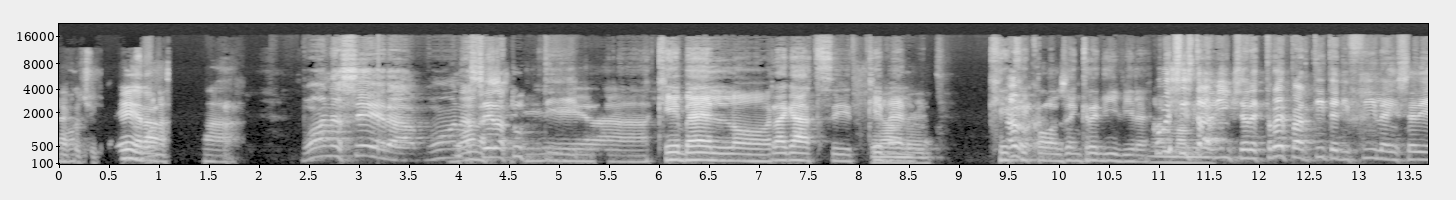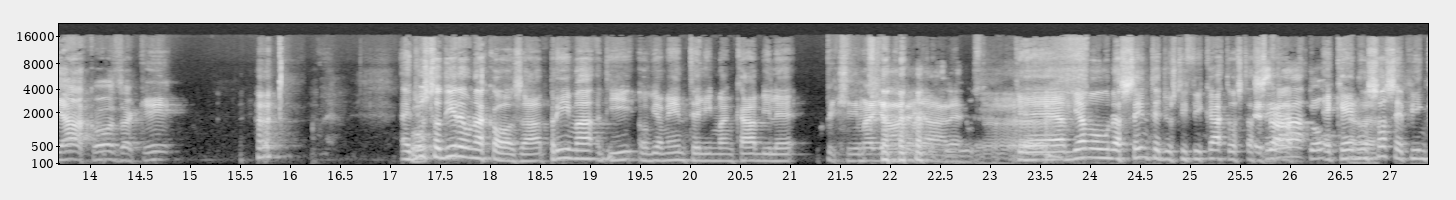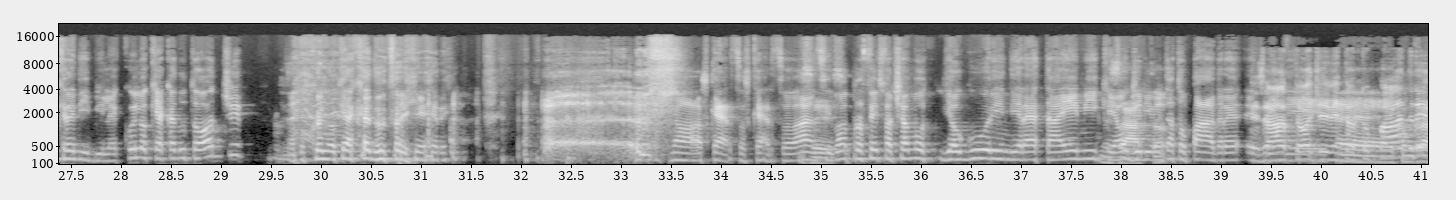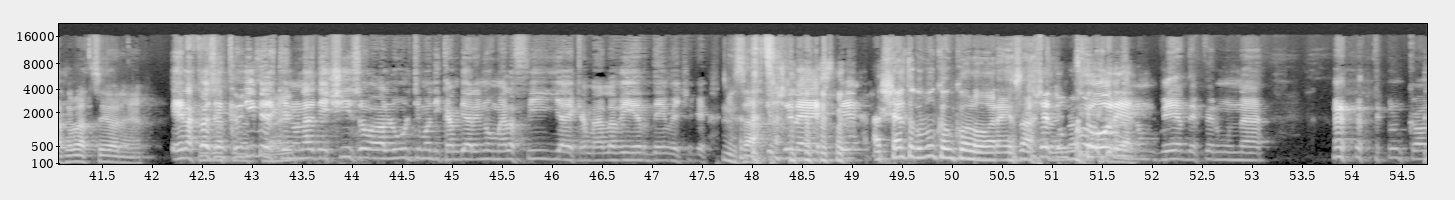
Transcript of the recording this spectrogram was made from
Eccoci. Era. Buonasera. Buonasera, buonasera, a tutti. Che bello, ragazzi, che bello. Che, allora, che, cosa incredibile. Come Mamma si sta mia. a vincere tre partite di fila in Serie A, cosa che... È oh. giusto dire una cosa, prima di ovviamente l'immancabile Piccini maiale, maiale che abbiamo un assente giustificato stasera esatto. e che eh non beh. so se è più incredibile quello che è accaduto oggi quello che è accaduto ieri. No, scherzo, scherzo. Anzi, sì, sì. facciamo gli auguri in diretta a Amy che esatto. oggi è esatto. diventato padre. Esatto, quindi... oggi è diventato eh, padre. Congratulazioni. E la cosa incredibile è che non ha deciso all'ultimo di cambiare nome alla figlia e cambiarla verde invece che, esatto. che celeste. ha scelto comunque un colore, esatto. Ha scelto un colore e non verde per un...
